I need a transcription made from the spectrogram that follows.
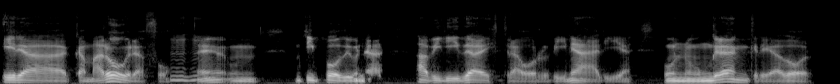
era camarógrafo, ¿eh? un, tipo de una habilidad extraordinaria, un, gran creador,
